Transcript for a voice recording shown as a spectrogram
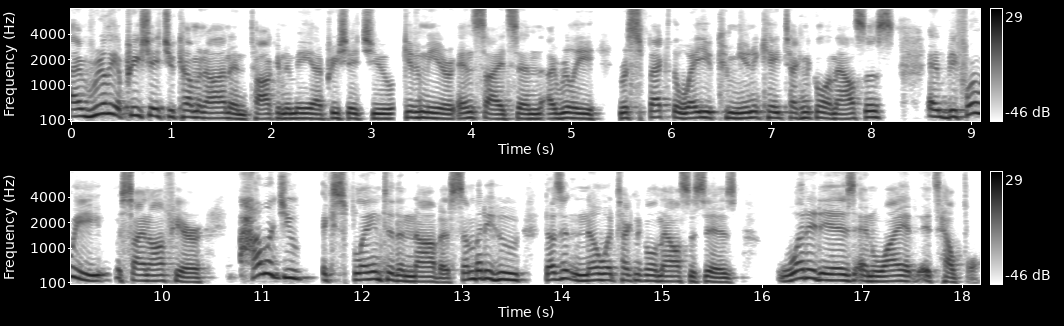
I really appreciate you coming on and talking to me. I appreciate you giving me your insights, and I really respect the way you communicate technical analysis. And before we sign off here, how would you explain to the novice, somebody who doesn't know what technical analysis is, what it is and why it, it's helpful?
